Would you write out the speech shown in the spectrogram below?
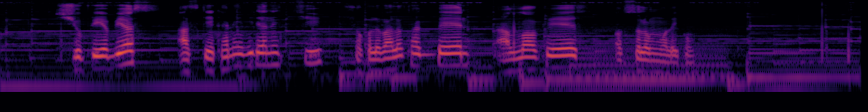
সুপ্রিয় বিয়াস আজকে এখানেই বিদায় নিচ্ছি। সকলে ভালো থাকবেন। আল্লাহ হাফেজ। আসসালামু আলাইকুম।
